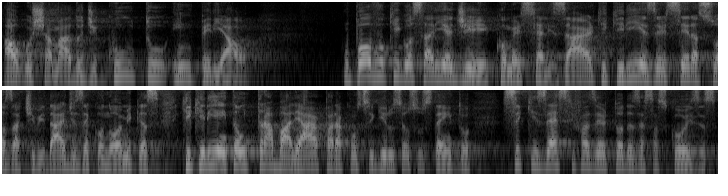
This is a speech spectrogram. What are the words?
algo chamado de culto imperial. O povo que gostaria de comercializar, que queria exercer as suas atividades econômicas, que queria então trabalhar para conseguir o seu sustento, se quisesse fazer todas essas coisas,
